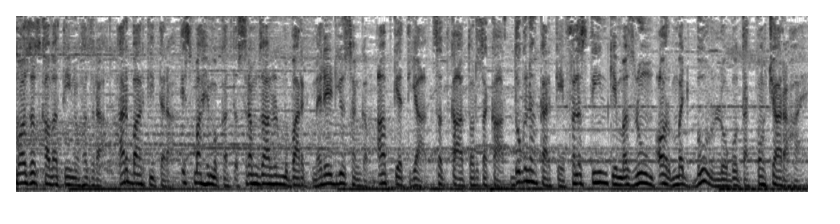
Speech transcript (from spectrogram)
मोजस खातन हजरा हर बार की तरह इस माह मुकदस रमज़ान मुबारक में रेडियो संगम, आपके एहतियात सदकात और जक़ात दोगुना करके फलस्तीन के मजलूम और मजबूर लोगों तक पहुँचा रहा है।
